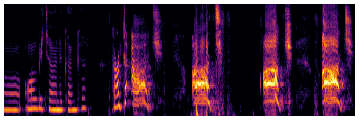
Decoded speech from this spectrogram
Aa, al bir tane kanka. Kanka aç. Aç. Aç. Aç.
